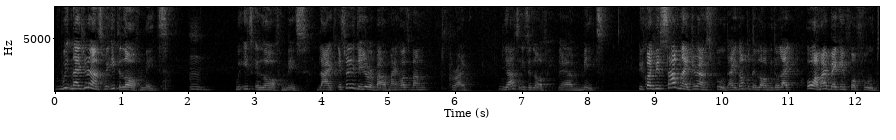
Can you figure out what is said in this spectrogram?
with Nigerians, we eat a lot of meat. Mm. We eat a lot of meat. Like, especially the Yoruba, my husband cried. You have to eat a lot of um, meat. Because if you serve Nigerians food and you don't put a lot of meat, they're like, oh, am I begging for food?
